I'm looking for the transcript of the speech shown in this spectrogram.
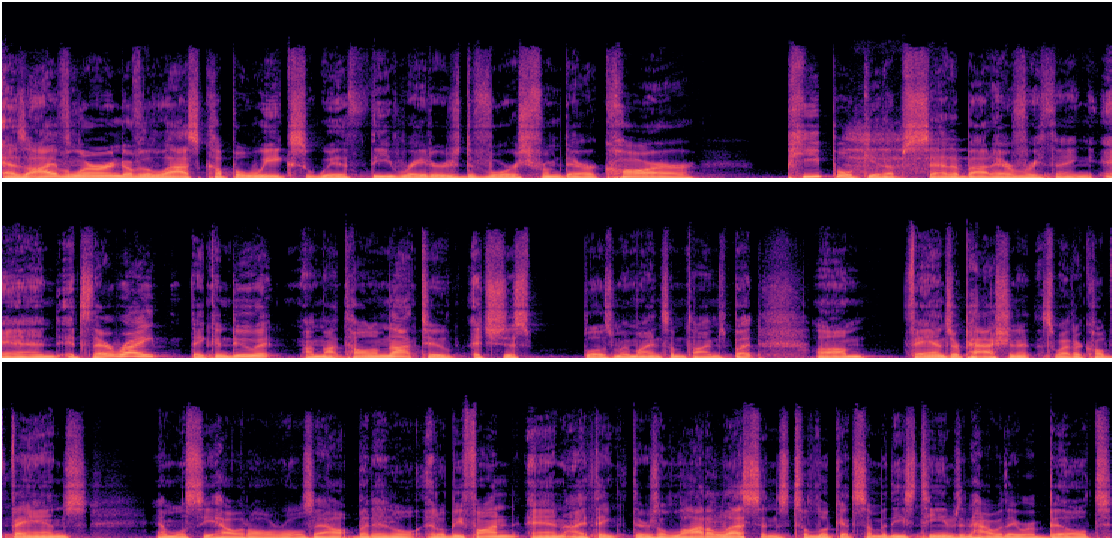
As I've learned over the last couple weeks with the Raiders' divorce from Derek Carr, people get upset about everything, and it's their right; they can do it. I'm not telling them not to. It just blows my mind sometimes, but. Um, fans are passionate. That's why they're called fans. And we'll see how it all rolls out. But it'll it'll be fun. And I think there's a lot of lessons to look at some of these teams and how they were built.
